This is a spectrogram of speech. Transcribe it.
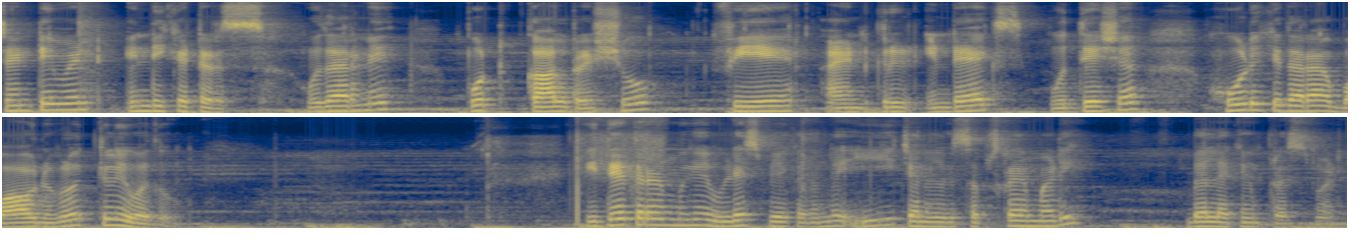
ಸೆಂಟಿಮೆಂಟ್ ಇಂಡಿಕೇಟರ್ಸ್ ಉದಾಹರಣೆ put call ratio fear and greed index ಉದ್ದೇಶ ಹೂಡಿಕೆದಾರ ಭಾವನೆಗಳು ತಿಳಿಯುವುದು. ಇದೇ ಥರ ನಮಗೆ ವಿಡಿಯೋಸ್ ಬೇಕಾದಂದರೆ ಈ ಚಾನಲ್ಗೆ ಸಬ್ಸ್ಕ್ರೈಬ್ ಮಾಡಿ ಬೆಲ್ ಐಕನ್ ಪ್ರೆಸ್ ಮಾಡಿ.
